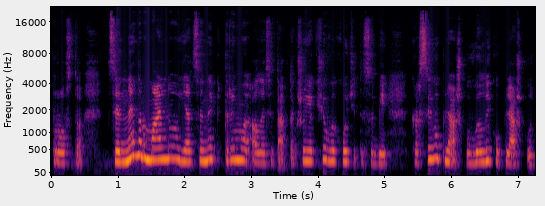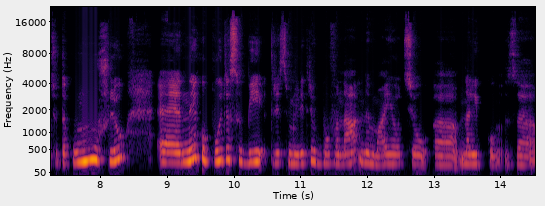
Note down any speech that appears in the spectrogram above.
просто це ненормально, я це не підтримую, але це так. Так що, якщо ви хочете собі красиву пляшку, велику пляшку, цю таку мушлю, е, не купуйте собі 30 мл, бо вона не має оцю е, наліпку з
